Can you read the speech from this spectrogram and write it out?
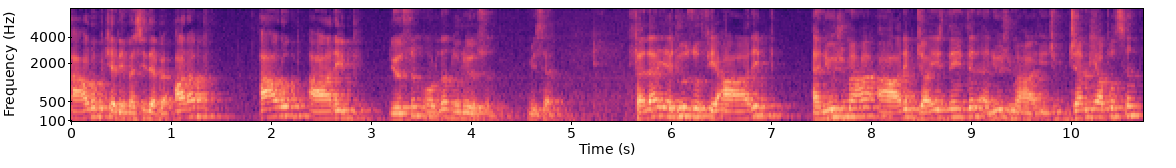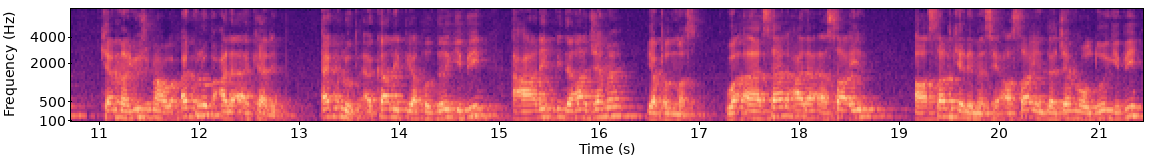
A'rub kelimesi de bir Arap, A'rub, Arib diyorsun, orada duruyorsun misal. فَلَا يَجُوزُ فِي عَارِبْ en yucma'a arif caiz değildir. En yucma'a cem yapılsın. Kema yucma'u eklub ala ekalib. Eklub, ekalib yapıldığı gibi arif bir daha ceme yapılmaz. Ve asal ala asail. Asal kelimesi asailde cem olduğu gibi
